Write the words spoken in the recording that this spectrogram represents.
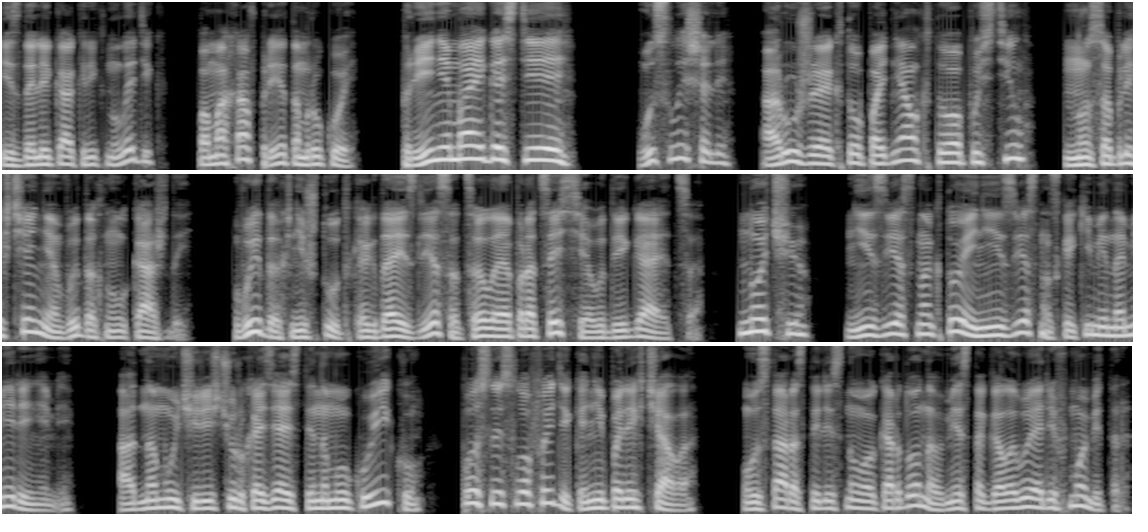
Издалека крикнул Эдик, помахав при этом рукой. «Принимай гостей!» Услышали. Оружие кто поднял, кто опустил, но с облегчением выдохнул каждый. Выдохнешь тут, когда из леса целая процессия выдвигается. Ночью. Неизвестно кто и неизвестно с какими намерениями. Одному чересчур хозяйственному куику после слов Эдика не полегчало. У старосты лесного кордона вместо головы арифмометр.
